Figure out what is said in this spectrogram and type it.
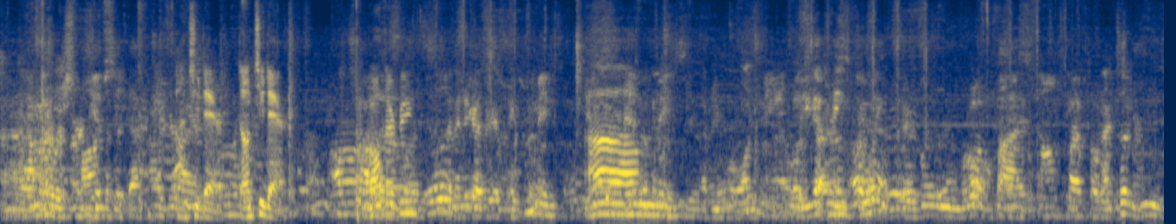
I'm gonna respond to that. Don't you dare. Don't you dare. All therapy. Um, Well, you got pink too. Five. Five total. I took. I'm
